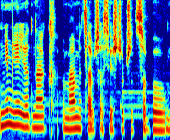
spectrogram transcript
Niemniej jednak mamy cały czas jeszcze przed sobą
